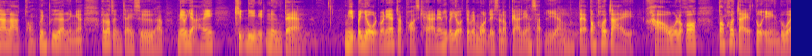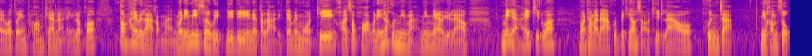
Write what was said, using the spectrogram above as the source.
น่ารักของเพื่อนๆอะไรเงี้ยแล้วเราตัดสินใจซื้อครับวันนี้เราอยากให้คิดดีนิดนึงแต่ มีประโยชน์วันเนี้ยจากพอดแคสต์เนี่ยมีประโยชน์เต็มไปหมดเลยสำหรับการเลี้ยงสัตว์เลี้ยงอืมแต่ต้องเข้าใจเขาแล้วก็ต้องเข้าใจตัวเองด้วยว่าตัวเองพร้อมแค่ไหน แล้วก็ต้องให้เวลากับมัน วันนี้มี service ดีๆ ในตลาดอีกเต็มไปหมดที่คอย support วันนี้ถ้าคุณมีหมามีแมวอยู่แล้ว ไม่อยากให้คิดว่าวันธรรมดาคุณไปเที่ยวเสาร์อาทิตย์แล้ว คุณจะมีความสุข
